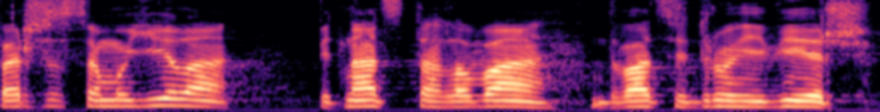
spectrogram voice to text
1 Самуїла, 15 глава, 22 вірш.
